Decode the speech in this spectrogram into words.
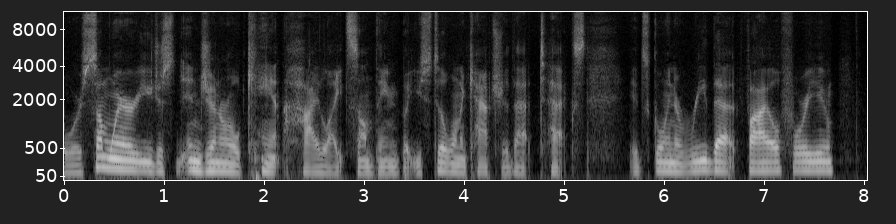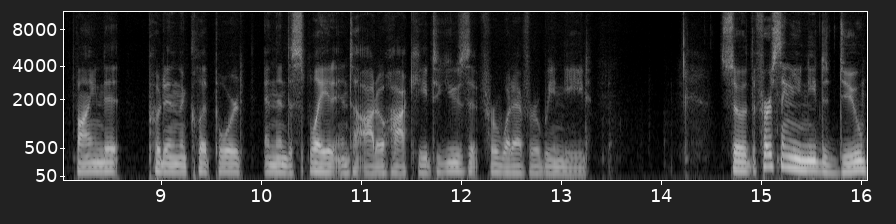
or somewhere you just in general can't highlight something, but you still want to capture that text. It's going to read that file for you, find it, put it in the clipboard, and then display it into AutoHotkey to use it for whatever we need. So the first thing you need to do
